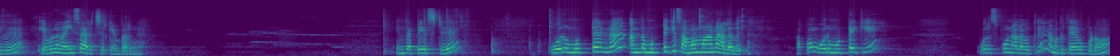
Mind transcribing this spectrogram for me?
இது எவ்வளோ நைஸாக அரைச்சிருக்கேன் பாருங்கள் இந்த பேஸ்ட்டு ஒரு முட்டைன்னா அந்த முட்டைக்கு சமமான அளவு. அப்போ ஒரு முட்டைக்கு ஒரு ஸ்பூன் அளவுக்கு நமக்கு தேவைப்படும்.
